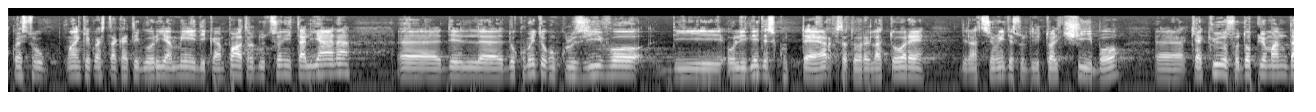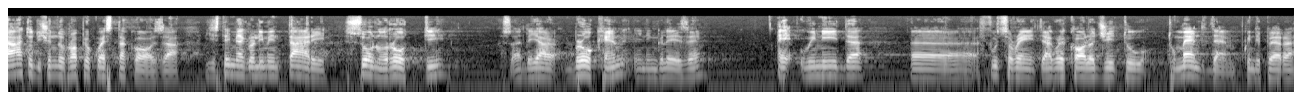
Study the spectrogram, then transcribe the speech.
questo, anche questa categoria medica, un po' la traduzione italiana eh, del documento conclusivo di Olivier Descouter, che è stato il relatore delle Nazioni Unite sul diritto al cibo, eh, che ha chiuso il suo doppio mandato dicendo proprio questa cosa. I sistemi agroalimentari sono rotti, they are broken in inglese, e we need uh, food sovereignty, agroecology to, to mend them, quindi per,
